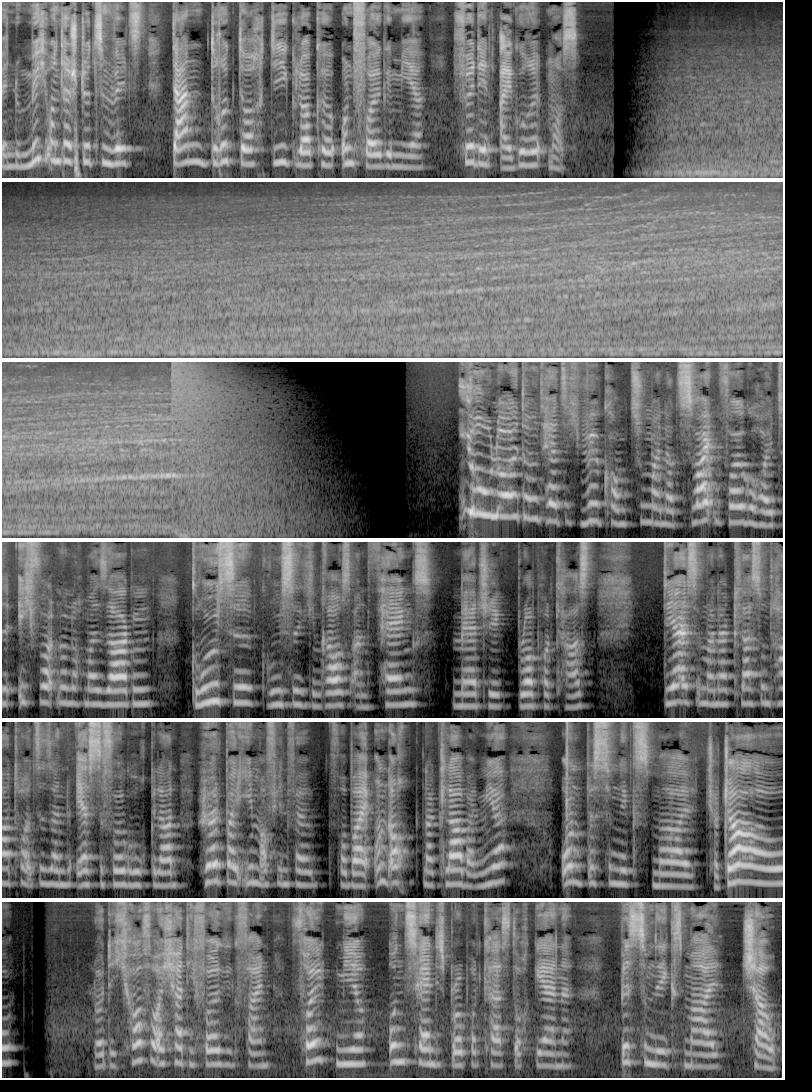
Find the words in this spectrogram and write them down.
Wenn du mich unterstützen willst, dann drück doch die Glocke und folge mir für den Algorithmus. Und herzlich willkommen zu meiner zweiten Folge heute. Ich wollte nur noch mal sagen, Grüße, Grüße gehen raus an Fangs Magic Brawl Podcast. Der ist in meiner Klasse und hat heute seine erste Folge hochgeladen. Hört bei ihm auf jeden Fall vorbei und auch, na klar, bei mir. Und bis zum nächsten Mal. Ciao, ciao. Leute, ich hoffe, euch hat die Folge gefallen. Folgt mir und Sandys Bro Podcast doch gerne. Bis zum nächsten Mal. Ciao.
